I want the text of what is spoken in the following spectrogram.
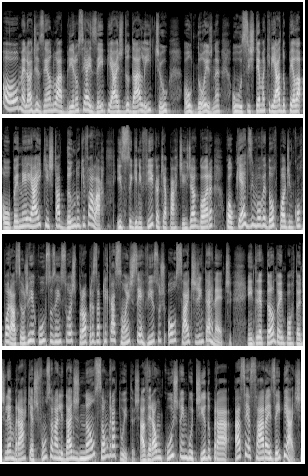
ou, melhor dizendo, abriram-se as APIs do DALI 2, ou 2, né? O sistema criado pela OpenAI que está dando o que falar. Isso significa que, a partir de agora, qualquer desenvolvedor pode incorporar seus recursos em suas próprias aplicações, serviços ou sites de internet. Entretanto, é importante lembrar que as funcionalidades não são gratuitas. Haverá um custo embutido para acessar as APIs.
